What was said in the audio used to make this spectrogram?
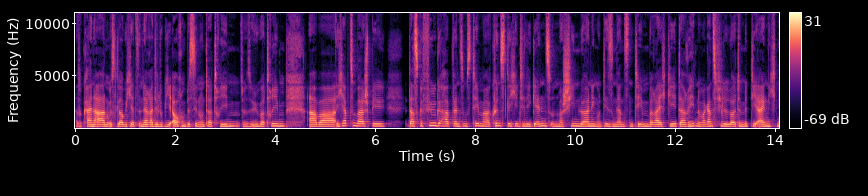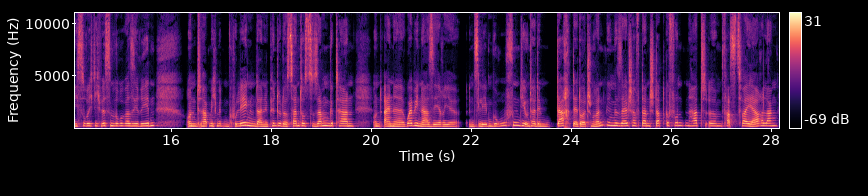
Also keine Ahnung ist, glaube ich, jetzt in der Radiologie auch ein bisschen untertrieben, beziehungsweise übertrieben. Aber ich habe zum Beispiel das Gefühl gehabt, wenn es ums Thema künstliche Intelligenz und Machine Learning und diesen ganzen Themenbereich geht, da reden immer ganz viele Leute mit, die eigentlich nicht so richtig wissen, worüber sie reden. Und habe mich mit einem Kollegen, Daniel Pinto dos Santos, zusammengetan und eine Webinarserie ins Leben gerufen, die unter dem Dach der Deutschen Röntgengesellschaft dann stattgefunden hat, ähm, fast zwei Jahre lang,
